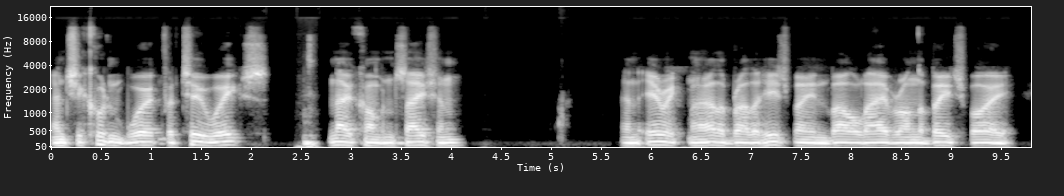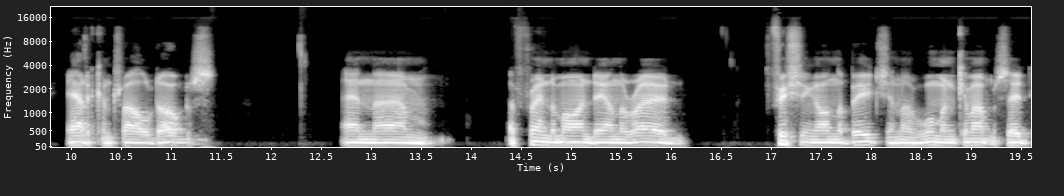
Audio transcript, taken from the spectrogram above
and she couldn't work for two weeks, no compensation. And Eric, my other brother, he's been bowled over on the beach by out of control dogs. And um, a friend of mine down the road fishing on the beach, and a woman came up and said,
